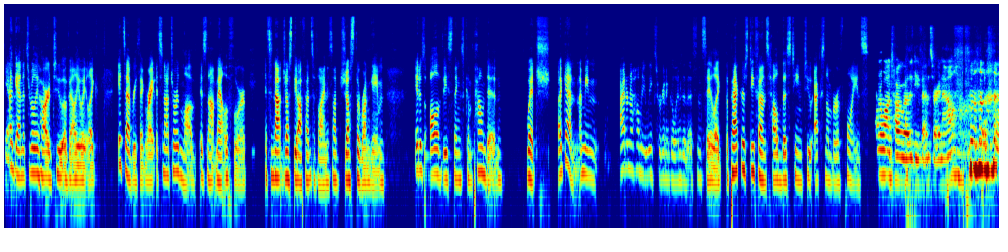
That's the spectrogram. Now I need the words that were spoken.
yeah. again, it's really hard to evaluate like it's everything, right? It's not Jordan Love, it's not Matt LaFleur, it's not just the offensive line, it's not just the run game. It is all of these things compounded, which again, I mean, I don't know how many weeks we're going to go into this and say like the Packers defense held this team to X number of points. I don't want to talk about the defense right now.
